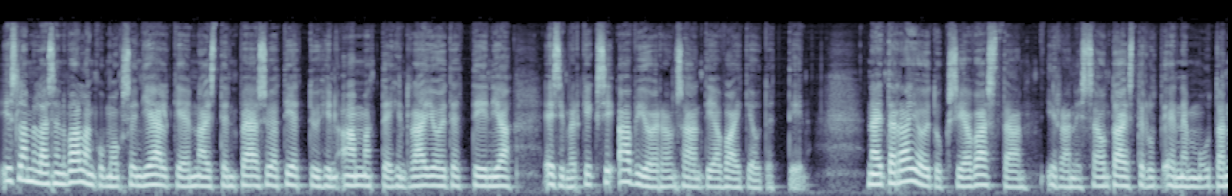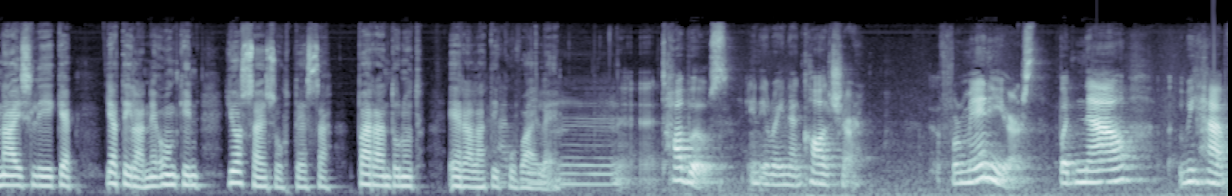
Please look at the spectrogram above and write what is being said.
Islamilaisen vallankumouksen jälkeen naisten pääsyä tiettyihin ammatteihin rajoitettiin ja esimerkiksi avioeron saantia vaikeutettiin. Näitä rajoituksia vastaan Iranissa on taistellut ennen muuta naisliike – ja tilanne onkin jossain suhteessa parantunut, Eralati kuvailee. Mm, taboos in Iranian culture for many years, but now we have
